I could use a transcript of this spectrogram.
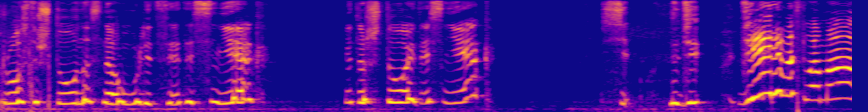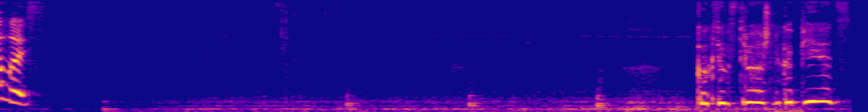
Просто что у нас на улице? Это снег. Это что? Это снег? Се- ну, де- Дерево сломалось! Как там страшно, капец.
